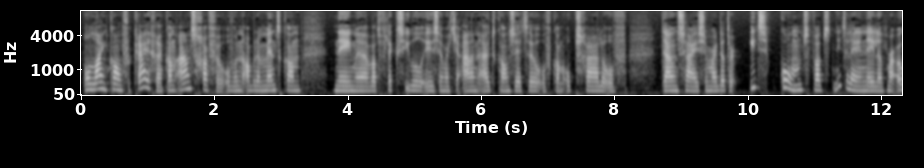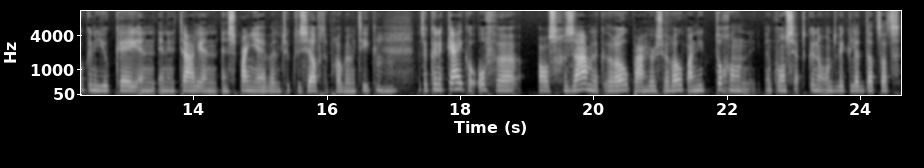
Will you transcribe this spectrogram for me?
online kan verkrijgen, kan aanschaffen of een abonnement kan nemen wat flexibel is en wat je aan en uit kan zetten of kan opschalen of downsizen, maar dat er iets komt wat niet alleen in Nederland, maar ook in de UK en, en in Italië en, en Spanje hebben natuurlijk dezelfde problematiek. Mhm. Dat we kunnen kijken of we als gezamenlijk Europa, Heerst Europa, niet toch een, een concept kunnen ontwikkelen dat dat.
